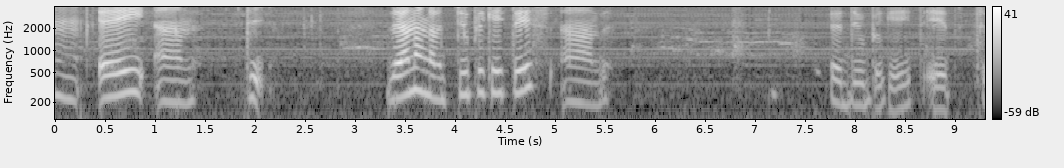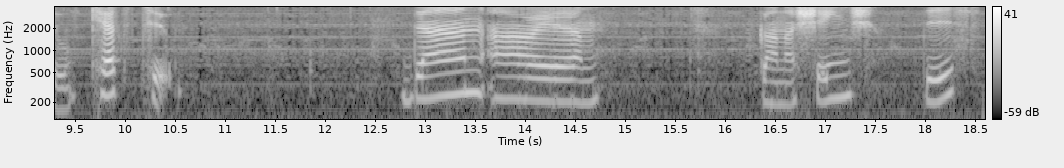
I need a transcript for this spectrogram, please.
A and D. Then I'm gonna duplicate this and uh, duplicate it to cat 2 then I am gonna change this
